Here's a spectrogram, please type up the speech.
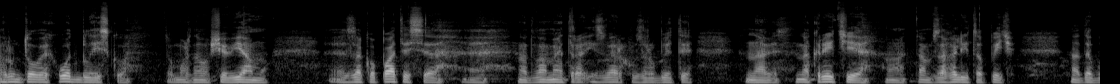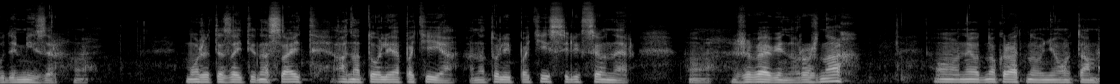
ґрунтових вод близько, то можна взагалі в яму е, закопатися е, на 2 метри і зверху зробити накриття. Там взагалі топить треба буде мізер. О. Можете зайти на сайт Анатолія Патія. Анатолій Патій селекціонер. О, живе він в Рожнах. О, неоднократно в нього там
